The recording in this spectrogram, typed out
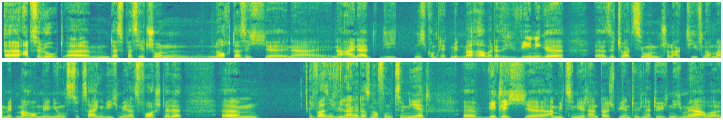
Äh, absolut. Ähm, das passiert schon noch, dass ich äh, in, einer, in, einer, Einheit, die nicht komplett mitmache, aber dass ich wenige äh, Situationen schon aktiv nochmal mitmache, um den Jungs zu zeigen, wie ich mir das vorstelle. Ähm, ich weiß nicht, wie lange das noch funktioniert. Äh, wirklich äh, ambitioniert Handball spielen tue ich natürlich nicht mehr, aber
